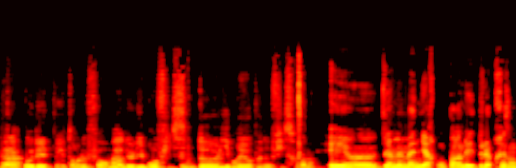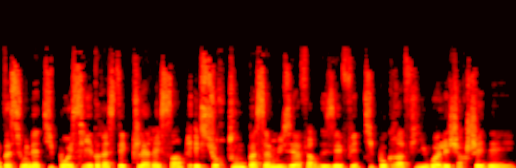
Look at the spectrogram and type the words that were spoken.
Voilà, ODT étant le format de LibreOffice. De Libre et OpenOffice. Voilà. Et euh, de la même manière, on parlait de la présentation et de la typo, essayer de rester clair et simple et surtout ne pas s'amuser à faire des effets de typographie ou aller chercher des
